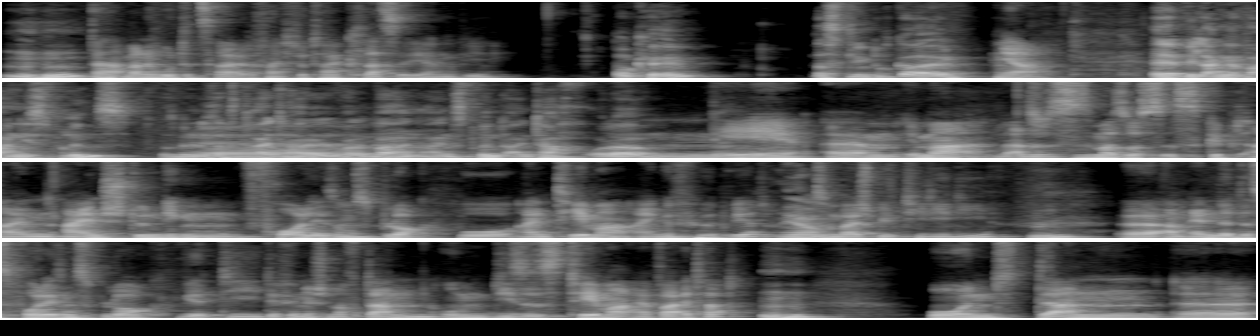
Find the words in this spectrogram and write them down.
mhm. dann hat man eine gute Zeit. Das fand ich total klasse irgendwie. Okay. Das klingt doch geil. Ja. Äh, wie lange waren die Sprints? Also wenn du sagst, drei Tage, war, war ein Sprint ein Tag oder? Nee, ähm, immer, also es ist immer so, es, es gibt einen einstündigen Vorlesungsblock, wo ein Thema eingeführt wird, Ja. zum Beispiel TDD. Äh, am Ende des Vorlesungsblocks wird die Definition of Done um dieses Thema erweitert. Und dann äh,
